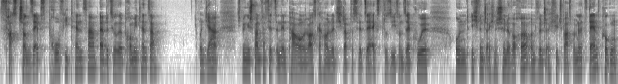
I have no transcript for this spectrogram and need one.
fast schon selbst Profi-Tänzer, äh, beziehungsweise Promi-Tänzer. Und ja, ich bin gespannt, was jetzt in den Paarungen rausgehauen wird. Ich glaube, das wird sehr explosiv und sehr cool. Und ich wünsche euch eine schöne Woche und wünsche euch viel Spaß beim Let's Dance gucken.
